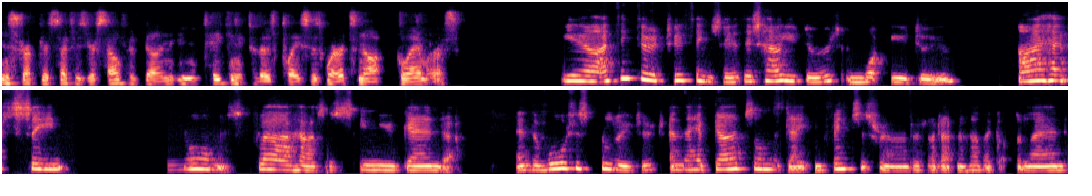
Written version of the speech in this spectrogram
instructors such as yourself have done in taking it to those places where it's not glamorous? Yeah, I think there are two things here. There's how you do it and what you do. I have seen enormous flower houses in Uganda and the water's polluted and they have guards on the gate and fences around it. I don't know how they got the land.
